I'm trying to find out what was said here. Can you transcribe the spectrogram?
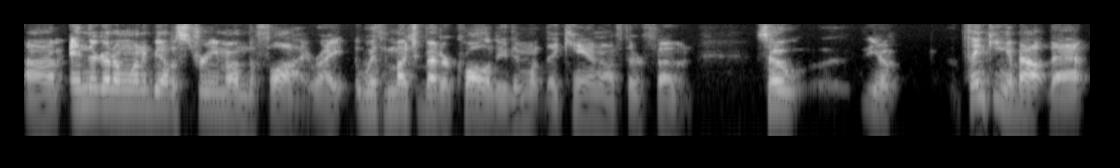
um, and they're going to want to be able to stream on the fly, right, with much better quality than what they can off their phone. So, you know, thinking about that,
